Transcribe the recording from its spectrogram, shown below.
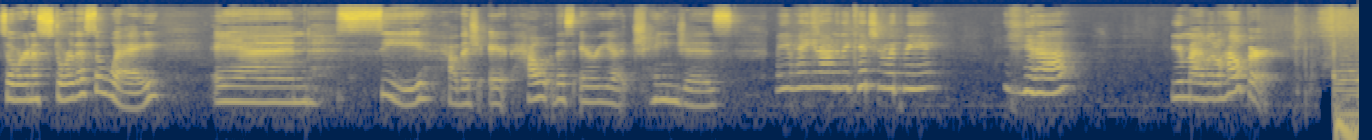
So we're gonna store this away and see how this how this area changes. Are you hanging out in the kitchen with me? Yeah. You're my little helper. Okay,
